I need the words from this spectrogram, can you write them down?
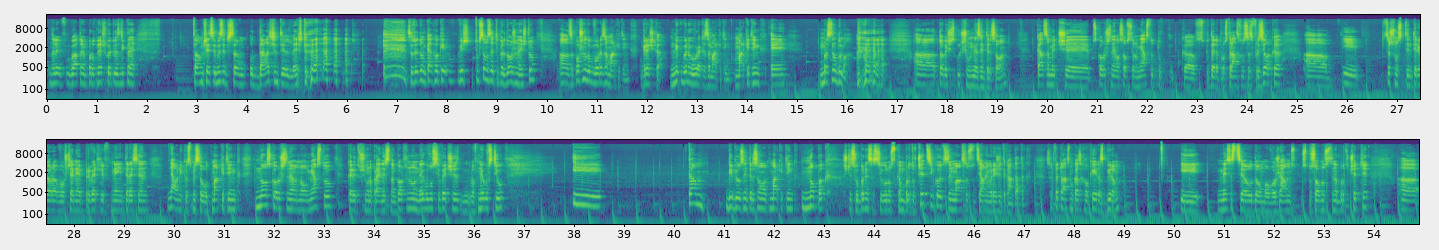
нали, в главата ми първото нещо, което изникне това момче си мисля, че съм от данъчните или нещо. Съответно му казах, окей, виж, тук съм за да ти предложа нещо. А, започна да говоря за маркетинг. Грешка. Никога не говорете за маркетинг. Маркетинг е мръсна дума. а, той беше изключително незаинтересован. Казваме, че скоро ще няма собствено място, тук споделя пространство с фризьорка а, и всъщност интериора въобще не е приветлив, не е интересен, няма никакъв смисъл от маркетинг, но скоро ще се няма ново място, където ще го направи наистина готино, негово си вече, в негов стил. И там би бил заинтересован от маркетинг, но пък ще се обърне със сигурност към братовчет си, който се занимава с социални мрежи и така нататък. Съответно аз му казах, окей, разбирам. И не с цел да омалважавам способностите на братовчетите,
